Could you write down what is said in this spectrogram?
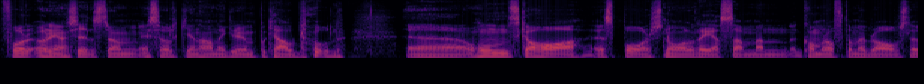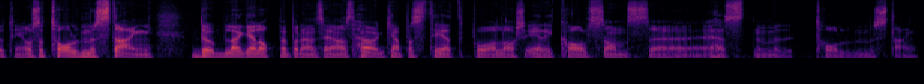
får Örjan Kihlström i sulken. Han är grym på kallblod. Eh, hon ska ha spårsnål resa men kommer ofta med bra avslutningar. Och så 12 Mustang, dubbla galopper på den senast. Hög kapacitet på Lars-Erik Karlssons eh, häst nummer 12 Mustang.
